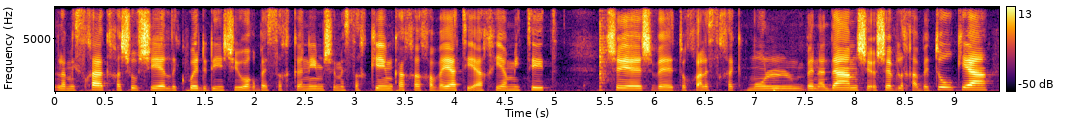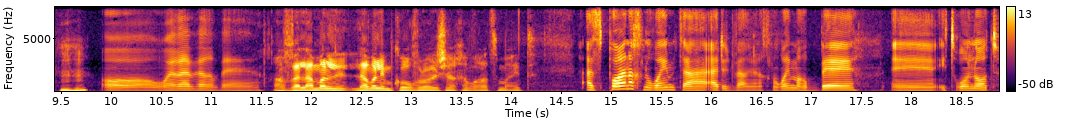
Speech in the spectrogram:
למשחק. חשוב שיהיה ליקווידיטי, שיהיו הרבה שחקנים שמשחקים, ככה החוויה תהיה הכי אמיתית שיש, ותוכל לשחק מול בן אדם שיושב לך בטורקיה, mm-hmm. או wherever. ו... אבל למה, למה למכור ולא להישאר חברה עצמאית? אז פה אנחנו רואים את ה-added value, אנחנו רואים הרבה יתרונות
